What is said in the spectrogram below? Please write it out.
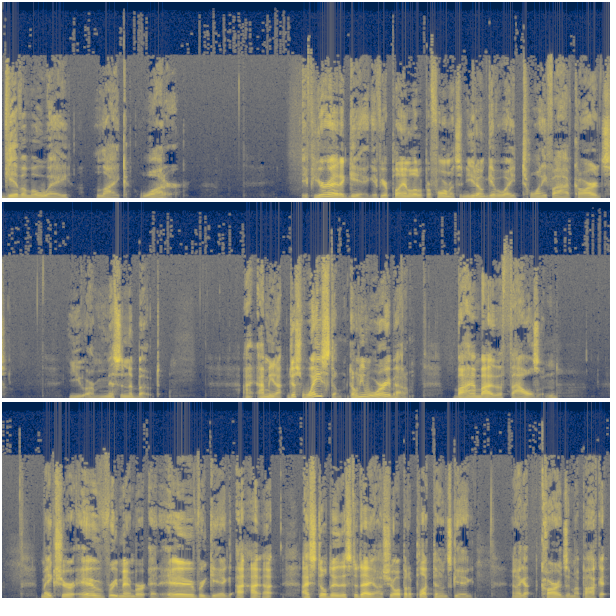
give them away like water. If you're at a gig, if you're playing a little performance and you don't give away 25 cards, you are missing the boat. I, I mean, just waste them. Don't even worry about them. Buy them by the thousand. Make sure every member at every gig. I, I, I, still do this today. I show up at a Plucktones gig, and I got cards in my pocket,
